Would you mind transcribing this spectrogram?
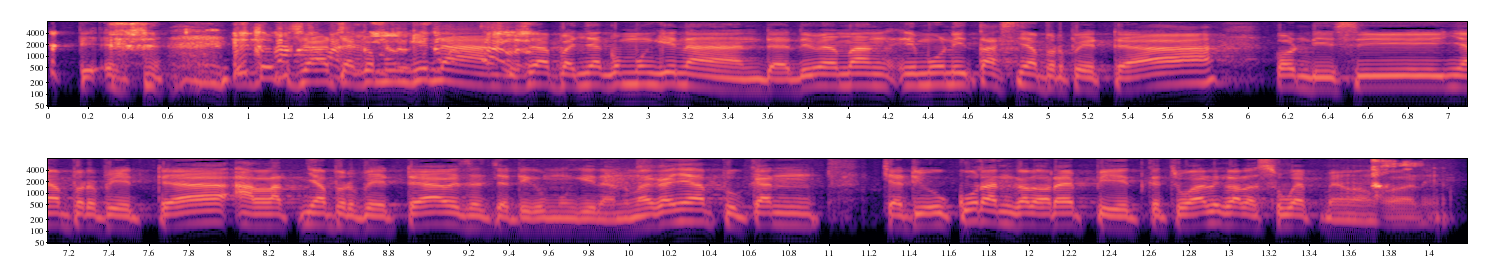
itu bisa ada kemungkinan, bisa banyak kemungkinan. Jadi memang imunitasnya berbeda, kondisinya berbeda, alatnya berbeda bisa jadi kemungkinan. Makanya bukan jadi ukuran kalau rapid, kecuali kalau swab memang kalau ini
